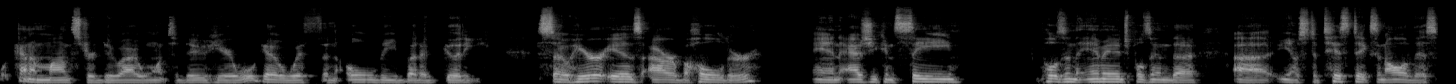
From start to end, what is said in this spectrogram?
What kind of monster do I want to do here? We'll go with an oldie but a goodie. So here is our beholder. And as you can see, pulls in the image, pulls in the uh, you know statistics and all of this.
